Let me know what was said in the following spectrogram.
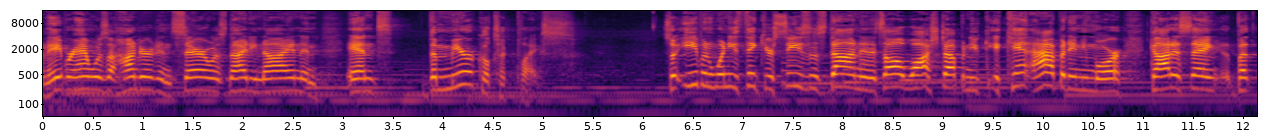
when Abraham was 100 and Sarah was 99, and, and the miracle took place. So even when you think your season's done and it's all washed up and you, it can't happen anymore, God is saying, But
